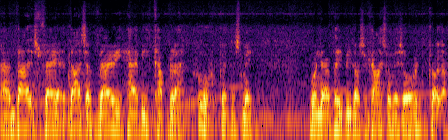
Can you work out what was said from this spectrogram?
and that is very that is a very heavy coupler. Oh goodness me. We'll never play B-Dodger cast on this organ, got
